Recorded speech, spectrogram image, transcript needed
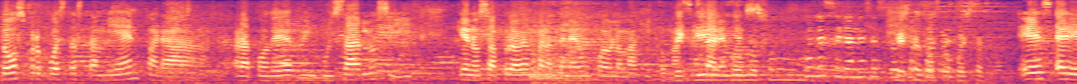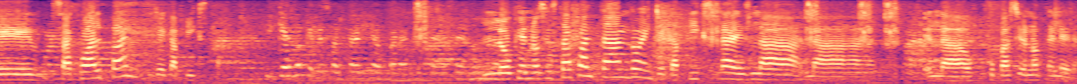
dos propuestas también para, para poder impulsarlos y que nos aprueben para tener un pueblo mágico más. Estaremos... ¿Cuáles serían esas dos, propuestas? dos propuestas? Es eh, Zacualpan, Yecapixtla. ¿Y qué es lo que les faltaría para que sea? Lo que nos está faltando en Yecapixtla es la, la, la ocupación hotelera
